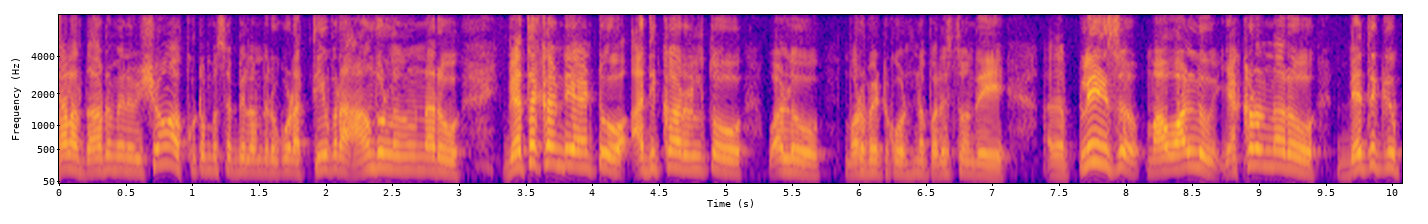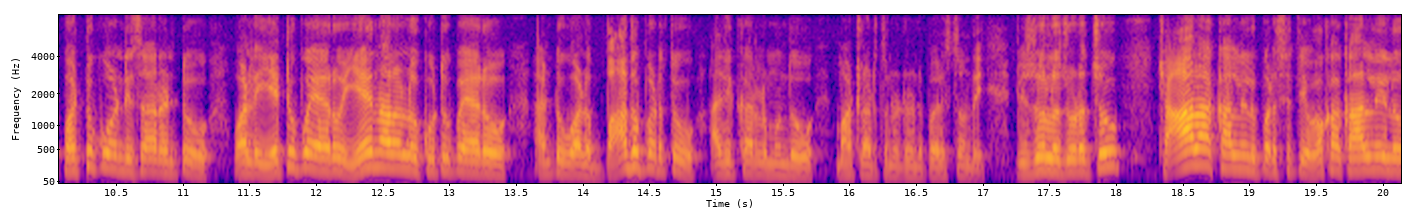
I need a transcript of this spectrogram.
చాలా దారుణమైన విషయం. ఆ కుటుంబ సభ్యులందరూ కూడా తీవ్ర ఆందోళన ఉన్నారు. వెతకండి అంటూ అధికారులతో వాళ్ళు మొరబెట్టుకుంటున్న పరిస్థితి ఉంది. ప్లీజ్ మా వాళ్ళు ఎక్కడున్నారో వెతికి పట్టుకోండి సార్ అంటూ వాళ్ళు ఎట్టుపోయారో ఏ నాలలో కొట్టుకుపోయారో అంటూ వాళ్ళు బాధపడుతూ అధికారుల ముందు మాట్లాడుతున్నటువంటి పరిస్థితి ఉంది విజువల్లో చూడొచ్చు చాలా కాలనీల పరిస్థితి. ఒక కాలనీలో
